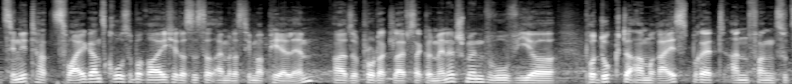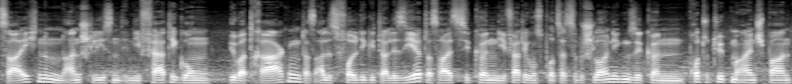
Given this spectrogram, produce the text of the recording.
Zenit hat zwei ganz große Bereiche. Das ist einmal das Thema PLM, also Product Lifecycle Management, wo wir Produkte am Reißbrett anfangen zu zeichnen und anschließend in die Fertigung übertragen. Das alles voll digitalisiert. Das heißt, Sie können die Fertigungsprozesse beschleunigen, Sie können Prototypen einsparen,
